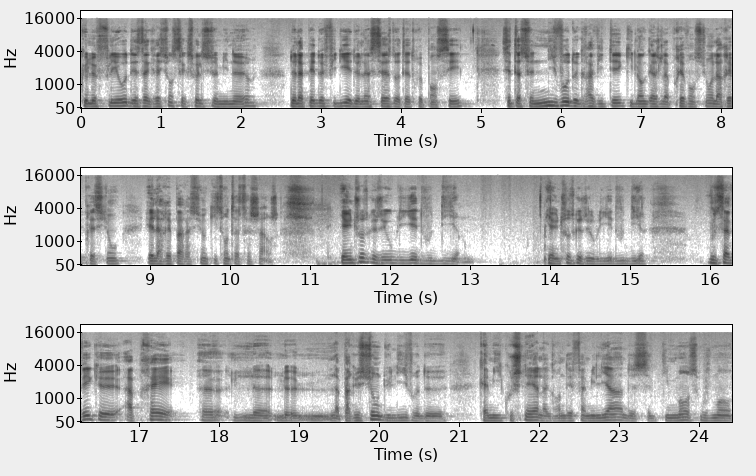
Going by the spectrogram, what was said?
que le fléau des agressions sexuelles sur mineurs, de la pédophilie et de l'inceste doit être pensé. C'est à ce niveau de gravité qu'il engage la prévention, la répression et la réparation qui sont à sa charge. Il y a une chose que j'ai oublié de vous dire. Il y a une chose que j'ai oublié de vous dire. Vous savez que après euh, du livre de Camille Kouchner, La Grande Familia, de cet immense mouvement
